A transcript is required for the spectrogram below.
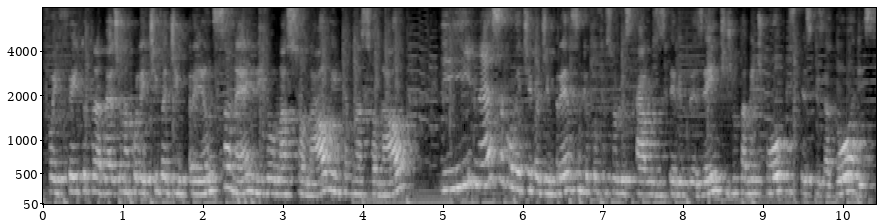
foi feito através de uma coletiva de imprensa, né, em nível nacional e internacional. E nessa coletiva de imprensa, em que o professor Luiz Carlos esteve presente, juntamente com outros pesquisadores,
